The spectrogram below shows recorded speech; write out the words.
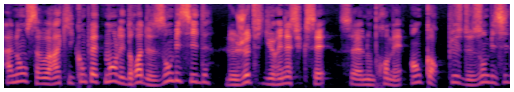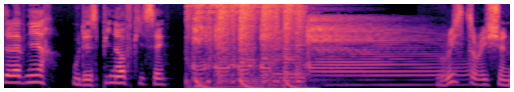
annonce avoir acquis complètement les droits de Zombicide, le jeu de figurines à succès. Cela nous promet encore plus de Zombicide à l'avenir, ou des spin-offs qui sait. Restoration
